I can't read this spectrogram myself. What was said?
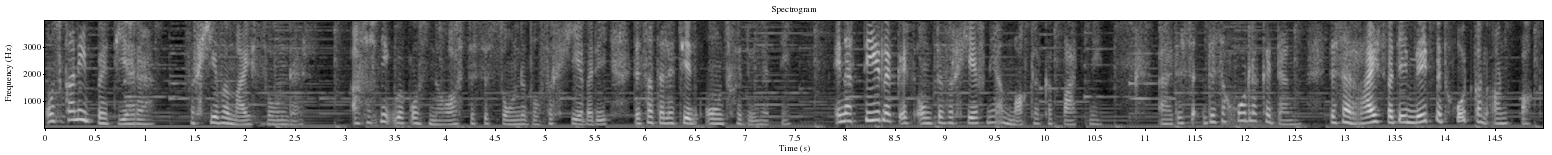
ons kan nie bid, Here, vergewe my sondes as ons nie ook ons naaste se sonde wil vergewe die dit wat hulle teen ons gedoen het nie. En natuurlik is om te vergeef nie 'n maklike pad nie. Uh, dis dis 'n goddelike ding. Dis 'n reis wat jy net met God kan aanpak.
